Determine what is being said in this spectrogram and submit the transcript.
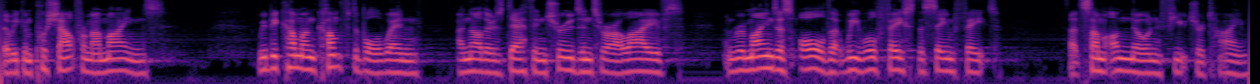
that we can push out from our minds. We become uncomfortable when another's death intrudes into our lives and reminds us all that we will face the same fate at some unknown future time.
